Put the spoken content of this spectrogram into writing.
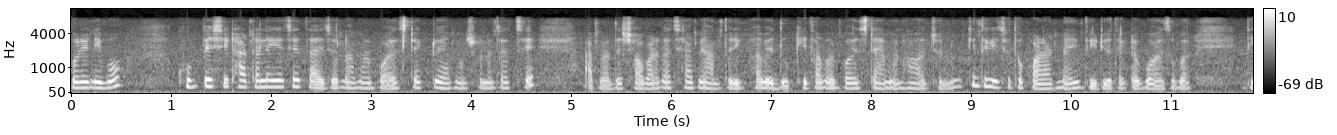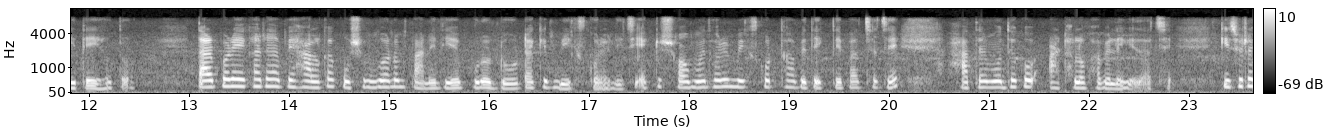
করে নিব। খুব বেশি ঠান্ডা লেগেছে, তাই জন্য আমার বয়সটা একটু এমন শোনা যাচ্ছে। আপনাদের সবার কাছে আমি আন্তরিকভাবে দুঃখিত আমার বয়সটা এমন হওয়ার জন্য, কিন্তু কিছু তো করার নাই, ভিডিওতে একটা বয়স ওভার দিতেই হতো। তারপরে এখানে আমি হালকা কুসুম গরম পানি দিয়ে পুরো ডোটাকে মিক্স করে নিচ্ছি একটু সময় ধরে মিক্স করতে হবে দেখতে পাচ্ছে যে হাতের মধ্যে খুব আঠালোভাবে লেগে যাচ্ছে। কিছুটা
